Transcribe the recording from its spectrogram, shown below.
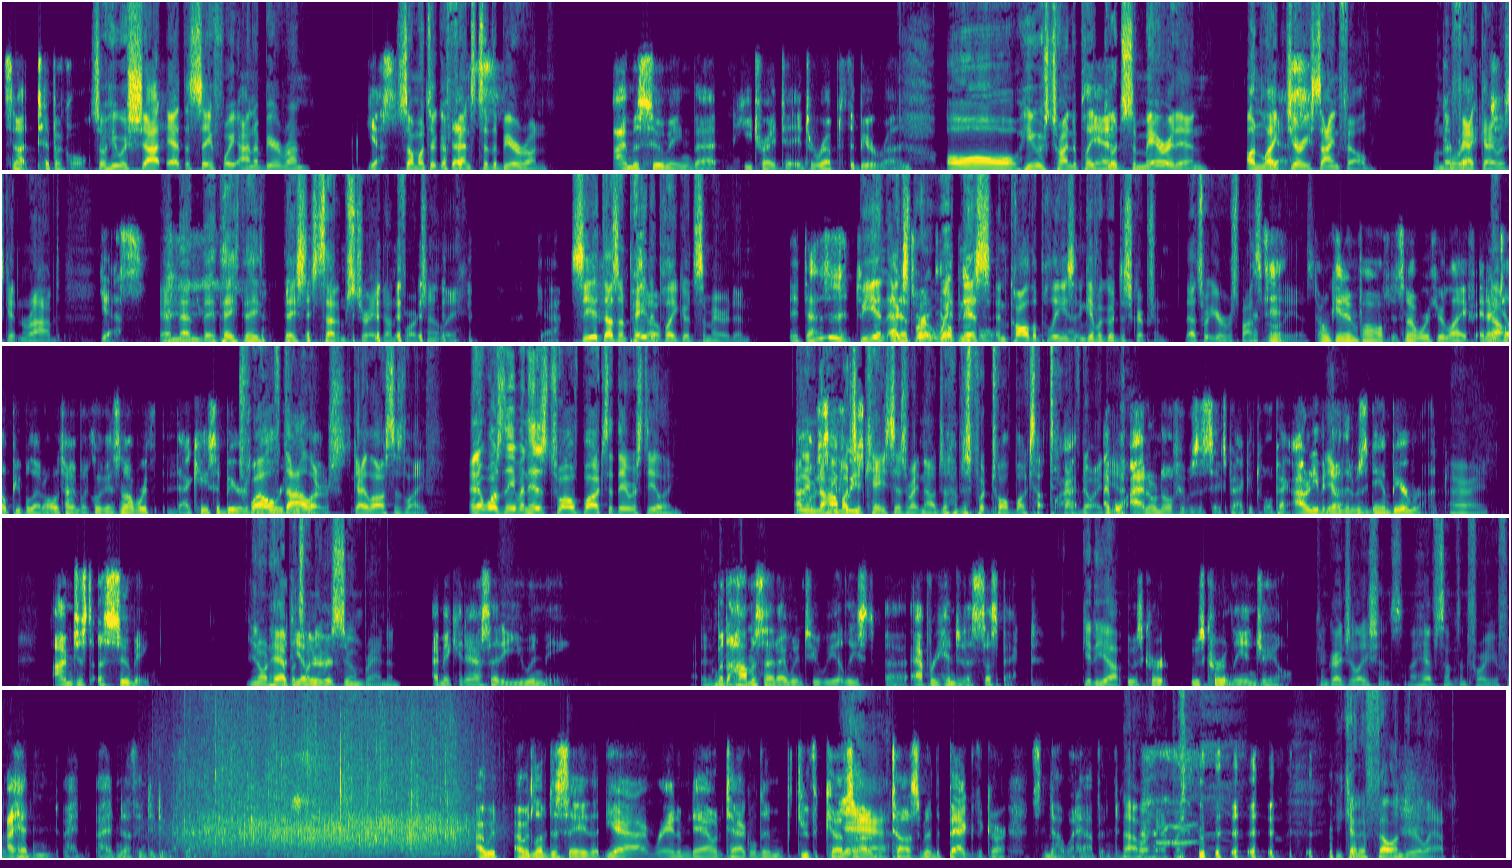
it's not typical. So he was shot at the Safeway on a beer run? Yes. Someone took offense to the beer run. I'm assuming that he tried to interrupt the beer run. Oh, he was trying to play And- Good Samaritan, unlike Yes. Jerry Seinfeld. when the fat guy was getting robbed. Yes. And then they they they, they set him straight, unfortunately. Yeah. See, it doesn't pay to play good Samaritan. It doesn't. Be an And that's what I expert witness people. and call the police and give a good description. That's what your responsibility is. Don't get involved. It's not worth your life. And No. I tell people that all the time. Like, look, it's not worth that case of beer. Twelve worth your life. dollars. Guy lost his life, and it wasn't even his twelve bucks that they were stealing. I don't No, even know how much a case is right now. Just- I'm just putting twelve bucks out there. I have no I, idea. well, I don't know if it was a six pack, a twelve pack. I don't even Yeah. know that it was a damn beer run. All right. I'm just assuming. You know what happens when you other- assume, Brandon? I make an ass out of you and me. But the homicide I went to, we at least uh, apprehended a suspect. Giddy up! It was cur- who was currently in jail. Congratulations! I have something for you for that. I had, n- I had I had nothing to do with that. I would I would love to say that yeah I ran him down, tackled him, threw the cuffs on him, and tossed him in the back of the car. It's not what happened. Not what happened. he kind of fell into your lap.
